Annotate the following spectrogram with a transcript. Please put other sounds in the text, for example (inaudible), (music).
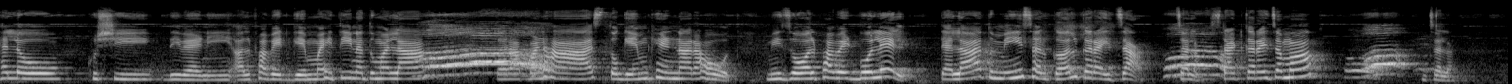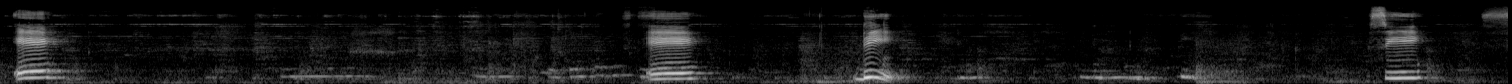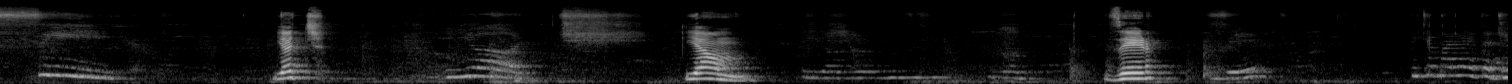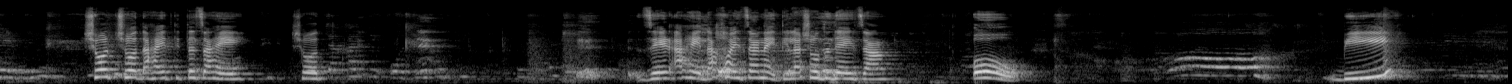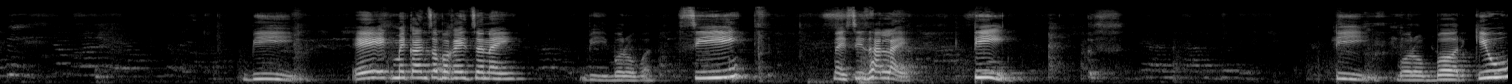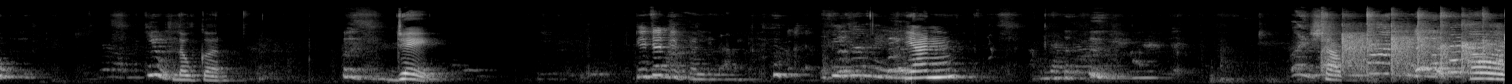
Hello Khushi Divyani alphabet game माहिती ना तुम्हाला? तर आपण हा आज तो गेम खेळणार आहोत. मी जो अल्फाबेट बोलेल त्याला तुम्ही सर्कल करायचा. चला स्टार्ट करायचा मग? चला. A A D. C. H. M. Z. शोध शोध आहे तिथंच आहे. शोध. झेड आहे दाखवायचा नाही तिला शोध द्यायचा. ओ. बी. बी. ए एकमेकांचं बघायचं नाही. बी बरोबर. सी. नाही सी झालाय. टी. टी बरोबर. क्यू? लवकर. जे. एन. (laughs) शाप. हो हो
